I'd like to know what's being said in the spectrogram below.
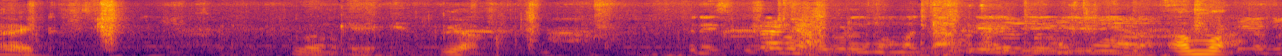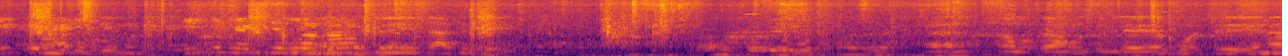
ரைட் ஓகே ஆமாம் போட்டு ஏன்னா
